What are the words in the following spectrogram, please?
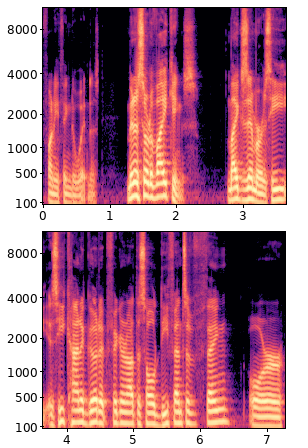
funny thing to witness. Minnesota Vikings. Mike Zimmer is he is he kind of good at figuring out this whole defensive thing, or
